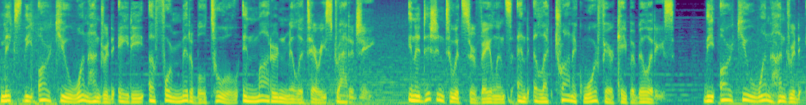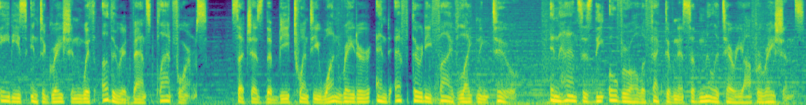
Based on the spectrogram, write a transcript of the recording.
makes the RQ-180 a formidable tool in modern military strategy. In addition to its surveillance and electronic warfare capabilities, the RQ-180's integration with other advanced platforms, such as the B-21 Raider and F-35 Lightning II, enhances the overall effectiveness of military operations.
